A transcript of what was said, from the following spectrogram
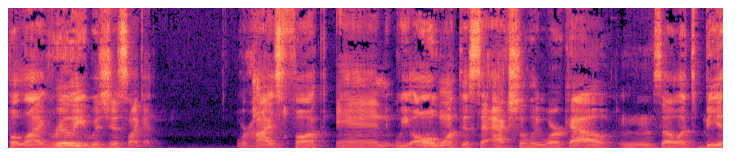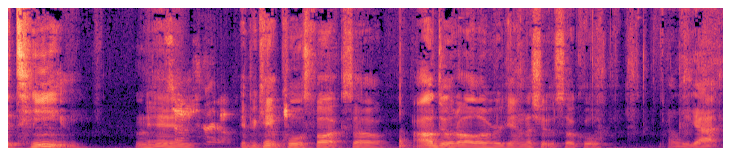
But, like, really, it was just like a, we're high as fuck, and we all want this to actually work out. Mhm. So let's be a team. Mhm. And So true. it became cool as fuck. So I'll do it all over again. That shit was so cool. Uh, we got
